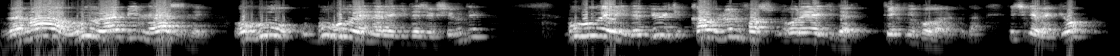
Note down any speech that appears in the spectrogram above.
ve ma huve bil hezli. O hu, bu huve nereye gidecek şimdi? Bu huveyi de diyor ki kavlun faslun oraya gider. Teknik olarak falan. Hiç gerek yok.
